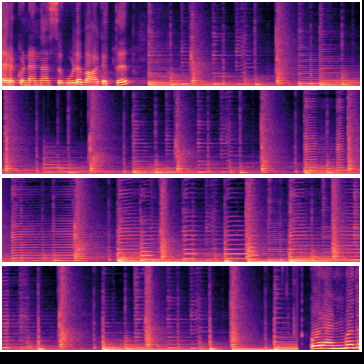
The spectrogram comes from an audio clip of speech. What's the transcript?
തിരക്കുണ്ടായിരുന്നു ആ സൂടെ ഭാഗത്ത്. ഒരു അൻപത്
